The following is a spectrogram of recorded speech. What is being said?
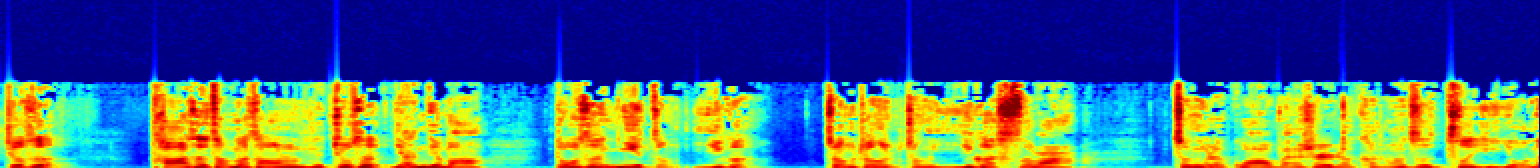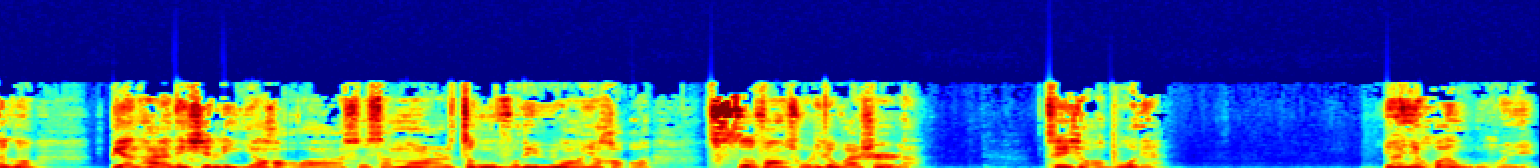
就是他是怎么张罗的？就是人家吧，都是你整一个，整整整一个丝袜，整过来刮完事儿了，可能是自己有那个变态的心理也好啊，是什么玩意儿征服的欲望也好啊，释放出来就完事儿了。这小子不的，让人换五回。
